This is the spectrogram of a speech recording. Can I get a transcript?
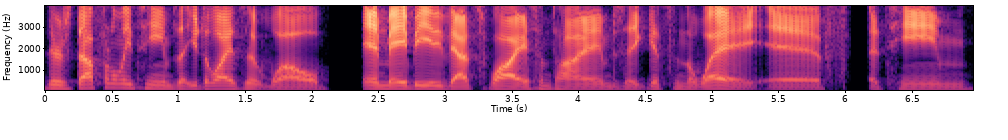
there's definitely teams that utilize it well. And maybe that's why sometimes it gets in the way if a team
